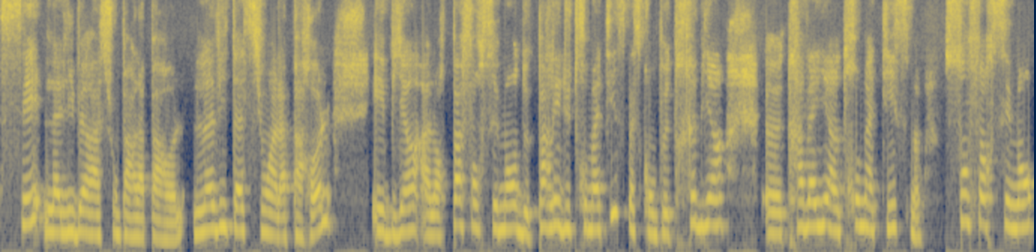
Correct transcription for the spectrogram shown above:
c'est la libération par la parole, l'invitation à la parole. Eh bien, alors pas forcément de parler du traumatisme parce qu'on peut très bien travailler un traumatisme sans forcément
